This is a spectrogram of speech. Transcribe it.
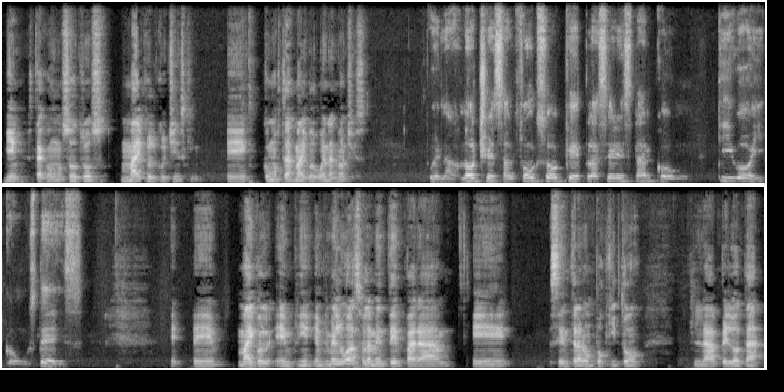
Bien, está con nosotros Michael Kuczynski. Eh, ¿Cómo estás, Michael? Buenas noches. Buenas noches, Alfonso. Qué placer estar contigo y con ustedes. Eh, eh, Michael, en, primer lugar, solamente para centrar un poquito la pelota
